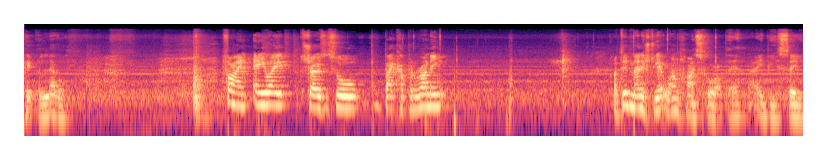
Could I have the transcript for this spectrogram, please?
Complete the level. Fine, anyway, shows us all back up and running. I did manage to get one high score up there, ABC,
